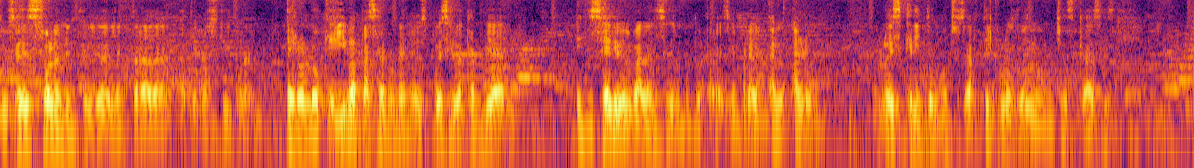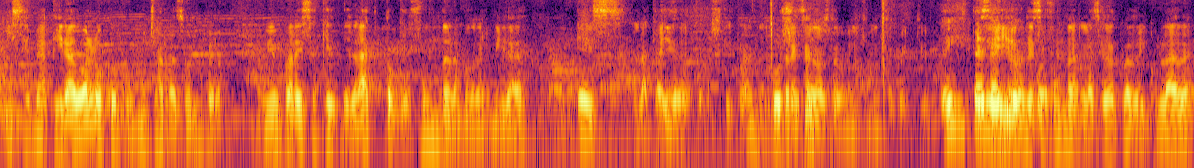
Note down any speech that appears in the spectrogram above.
Sucede solamente el día de la entrada a Tenochtitlan. Pero lo que iba a pasar un año después iba a cambiar en serio el balance del mundo para siempre. A- a lo, lo he escrito en muchos artículos, lo digo en muchas clases, y se me ha tirado a loco con mucha razón, pero a mí me parece que el acto que funda la modernidad es la caída de Tenochtitlan el Por 13 de agosto de 1521. Ahí es ahí donde se funda la ciudad cuadriculada,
